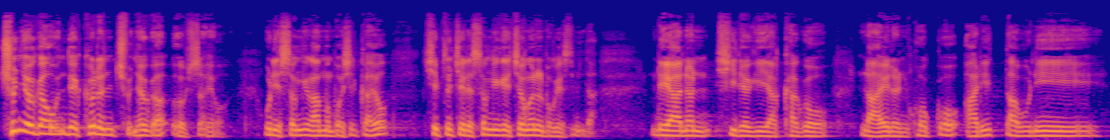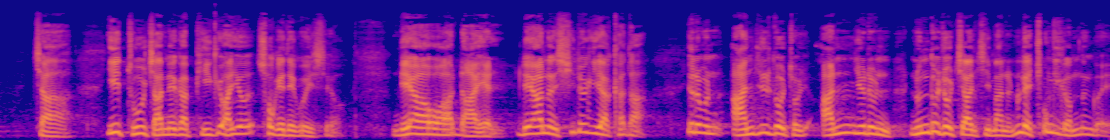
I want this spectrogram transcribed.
추녀 가운데 그런 추녀가 없어요. 우리 성경 한번 보실까요? 17절의 성경의 정언을 보겠습니다. 레아는 시력이 약하고 라헬은 곱고 아리따우니 자, 이 두 자매가 비교하여 소개되고 있어요. 레아와 라헬. 레아는 시력이 약하다. 여러분 안질도 좋, 안 여러분 눈도 좋지 않지만 눈에 총기가 없는 거예요.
